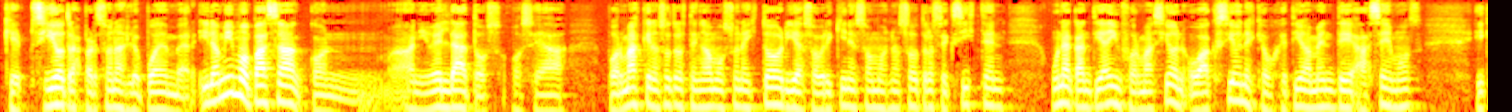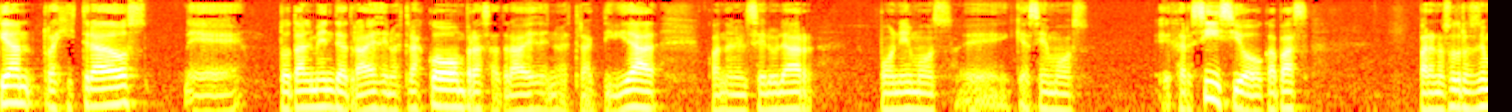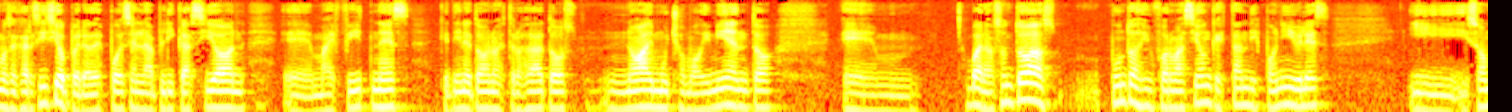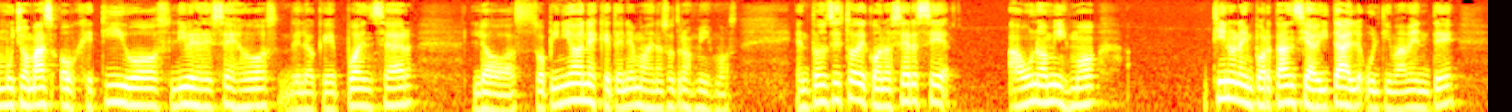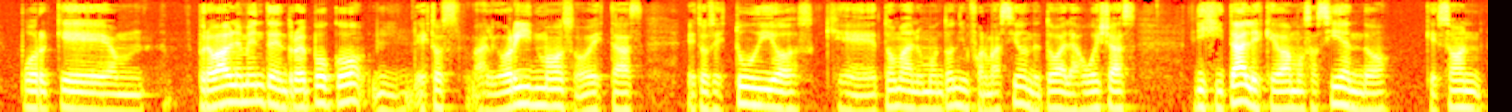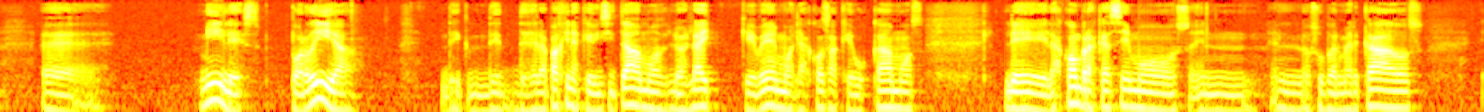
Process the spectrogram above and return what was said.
que sí otras personas lo pueden ver. Y lo mismo pasa con a nivel datos, o sea, por más que nosotros tengamos una historia sobre quiénes somos nosotros, existen una cantidad de información o acciones que objetivamente hacemos y quedan registrados eh, totalmente a través de nuestras compras, a través de nuestra actividad, cuando en el celular ponemos eh, que hacemos ejercicio o capaz para nosotros hacemos ejercicio, pero después en la aplicación eh, MyFitness, que tiene todos nuestros datos, no hay mucho movimiento. Em, bueno, son todas puntos de información que están disponibles y son mucho más objetivos, libres de sesgos de lo que pueden ser las opiniones que tenemos de nosotros mismos. Entonces esto de conocerse a uno mismo tiene una importancia vital últimamente porque mm, probablemente dentro de poco estos algoritmos o estas, estos estudios que toman un montón de información de todas las huellas digitales que vamos haciendo, que son eh, miles por día, desde las páginas que visitamos, los likes que vemos, las cosas que buscamos, las compras que hacemos en, los supermercados,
